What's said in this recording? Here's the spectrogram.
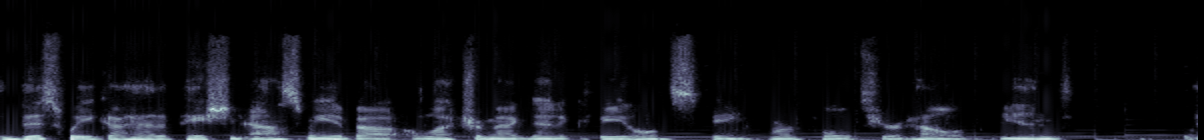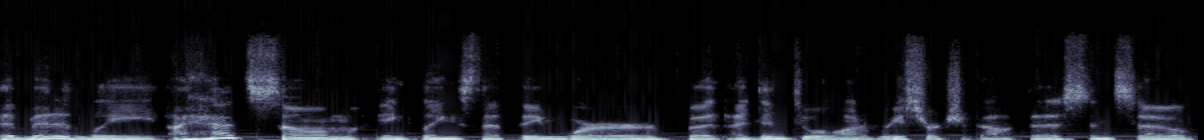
This week I had a patient ask me about electromagnetic fields being harmful to your health. And admittedly, I had some inklings that they were, but I didn't do a lot of research about this. And so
